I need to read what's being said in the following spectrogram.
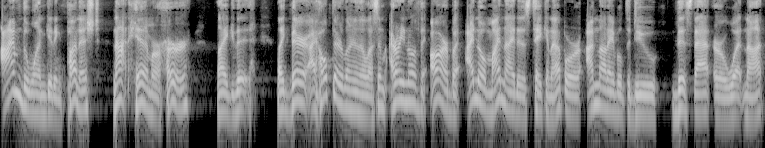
I'm the one getting punished, not him or her. Like the, like they're, I hope they're learning the lesson. I don't even know if they are, but I know my night is taken up or I'm not able to do this, that, or whatnot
